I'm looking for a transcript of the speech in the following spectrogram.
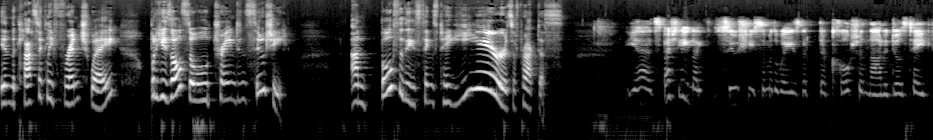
in the classically French way, but he's also trained in sushi. And both of these things take years of practice. Yeah, especially like sushi, some of the ways that they're cut and that it does take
